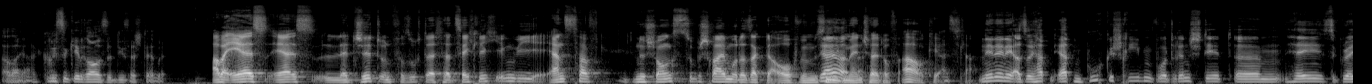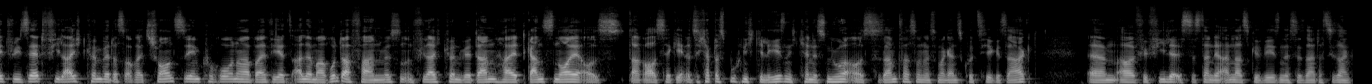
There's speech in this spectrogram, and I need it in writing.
Aber ja, Grüße gehen raus an dieser Stelle. Aber er ist, er ist legit und versucht da tatsächlich irgendwie ernsthaft eine Chance zu beschreiben oder sagt er auch, wir müssen ja, ja. die Menschheit auf. Ah, okay, alles klar. Nee, nee, nee, also er hat, er hat ein Buch geschrieben, wo drin steht, ähm, hey, The Great Reset, vielleicht können wir das auch als Chance sehen, Corona, weil wir jetzt alle mal runterfahren müssen und vielleicht können wir dann halt ganz neu aus daraus ergehen. Also ich habe das Buch nicht gelesen, ich kenne es nur aus Zusammenfassung, das mal ganz kurz hier gesagt. Ähm, aber für viele ist es dann der Anlass gewesen, dass sie, dass sie sagen,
